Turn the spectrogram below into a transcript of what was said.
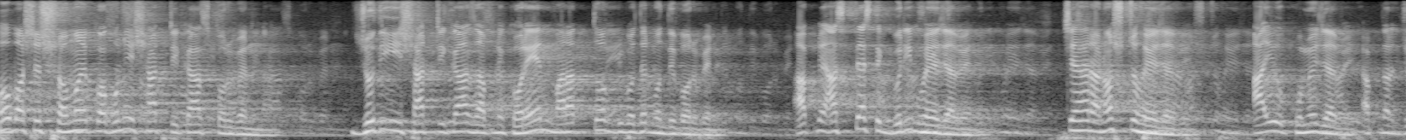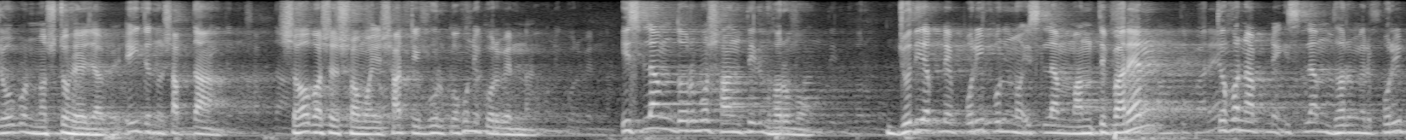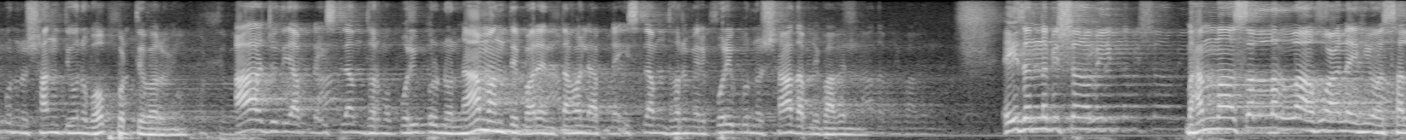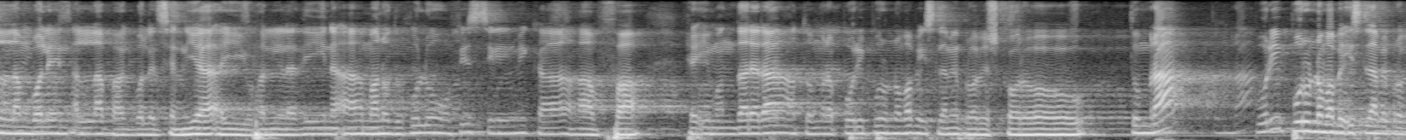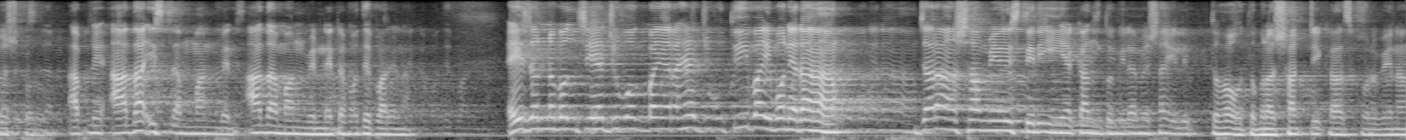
সহবাসের সময় কখনোই ষাটটি কাজ করবেন না। যদি এই ষাটটি কাজ আপনি করেন, মারাত্মক বিপদের মধ্যে পড়বেন। আপনি আস্তে আস্তে গরিব হয়ে যাবেন। চেহারা নষ্ট হয়ে যাবে। আয়ু কমে যাবে। আপনার যৌবন নষ্ট হয়ে যাবে। এই জন্য সাবধান। সহবাসের সময় ষাটটি ভুল কখনই করবেন না। ইসলাম ধর্ম শান্তির ধর্ম। যদি আপনি পরিপূর্ণ ইসলাম মানতে পারেন তখন আপনি ইসলাম ধর্মের পরিপূর্ণ শান্তি অনুভব করতে পারবেন। আর যদি আপনি ইসলাম ধর্ম পরিপূর্ণ না মানতে পারেন, তাহলে আপনি ইসলাম ধর্মের পরিপূর্ণ স্বাদ আপনি পাবেন না। এই জন্য বিশ্বনবী আল্লাহ বলেছেন তোমরা পরিপূর্ণভাবে ইসলামে প্রবেশ করো। তোমরা পরিপূর্ণভাবে ইসলামে প্রবেশ করো। আপনি আদা ইসলাম মানবেন, আদা মানবেন না, এটা হতে পারে না। এই জন্য বলছি, হে যুবক ভাইয়েরা, হে যুবতী ভাই বোনেরা যারা স্বামী স্ত্রী একান্ত মিলামেশায় লিপ্ত হও, তোমরা সাতটি কাজ করবে না।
